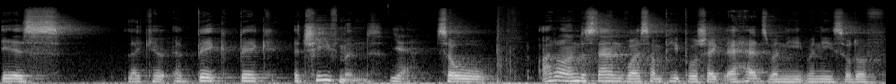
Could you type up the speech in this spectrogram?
is like a, a big big achievement. Yeah. So I don't understand why some people shake their heads when he when he sort of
